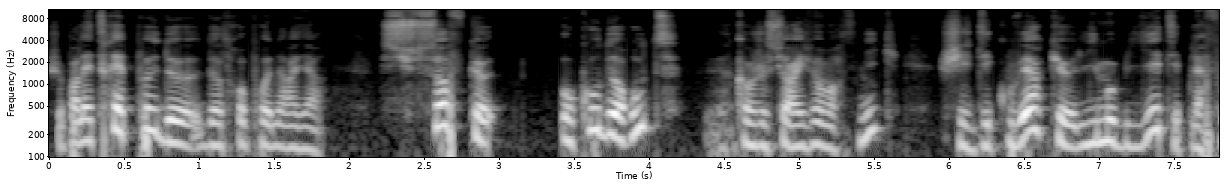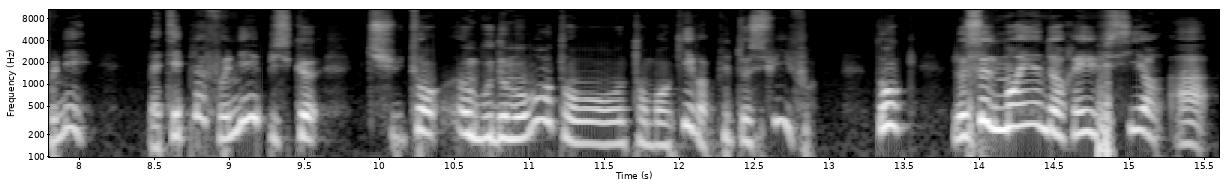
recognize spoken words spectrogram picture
je parlais très peu d'entrepreneuriat. Sauf que, au cours de route, quand je suis arrivé en Martinique, j'ai découvert que l'immobilier était plafonné. Ben, t'es plafonné puisque tu, ton, au bout d'un moment, ton, ton banquier va plus te suivre. Donc, le seul moyen de réussir à,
